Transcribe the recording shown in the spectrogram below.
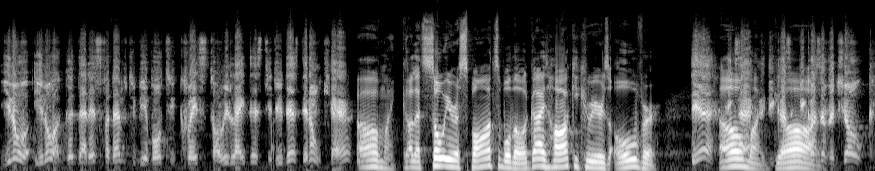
you know, you know what good that is for them to be able to create story like this, to do this. They don't care. Oh my god, that's so irresponsible though. A guy's hockey career is over. Yeah. Oh exactly, my because, God. Because of a joke.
